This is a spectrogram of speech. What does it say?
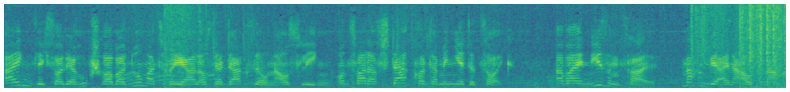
Eigentlich soll der Hubschrauber nur Material aus der Dark Zone ausfliegen, und zwar das stark kontaminierte Zeug. Aber in diesem Fall machen wir eine Ausnahme.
